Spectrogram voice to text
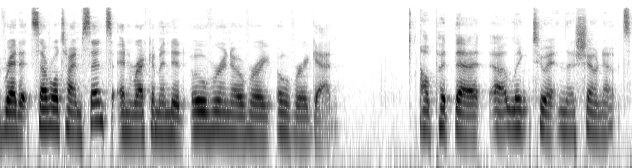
read it several times since and recommended over and over and over again. I'll put the uh, link to it in the show notes.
